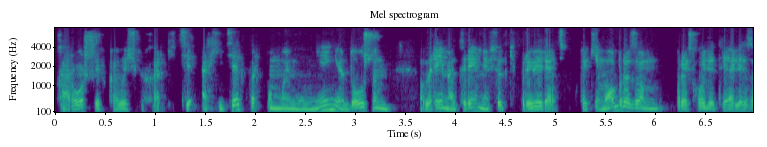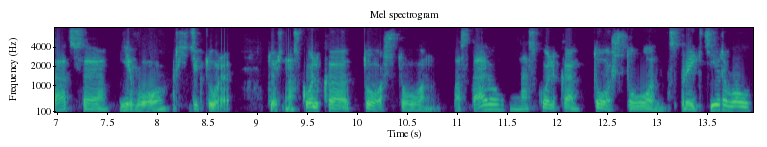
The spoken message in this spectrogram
хороший, в кавычках, архитектор, по моему мнению, должен время от времени все-таки проверять, каким образом происходит реализация его архитектуры. То есть насколько то, что он поставил, насколько то, что он спроектировал,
